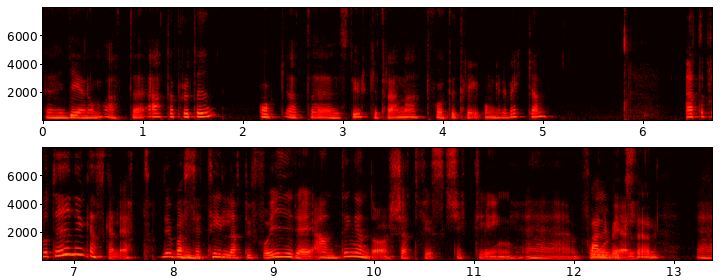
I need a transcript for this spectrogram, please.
eh, genom att eh, äta protein och att eh, styrketräna två till tre gånger i veckan. Äta protein är ganska lätt. Det är bara att Mm. se till att du får i dig antingen då kött, fisk, kyckling, eh, fågel eh,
